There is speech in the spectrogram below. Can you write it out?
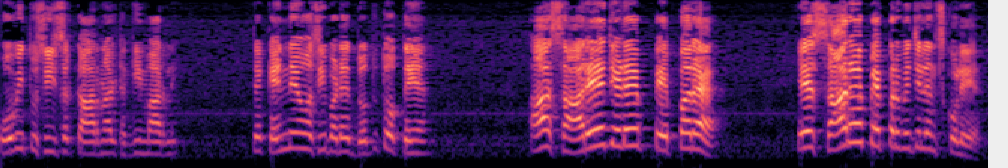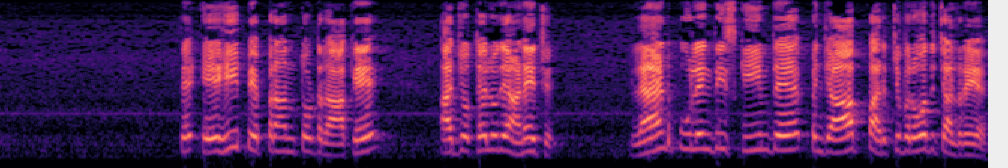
ਉਹ ਵੀ ਤੁਸੀਂ ਸਰਕਾਰ ਨਾਲ ਠੱਗੀ ਮਾਰ ਲਈ। ਤੇ ਕਹਿੰਦੇ ਹੋ ਅਸੀਂ ਬੜੇ ਦੁੱਧ ਧੋਤੇ ਆ। ਆ ਸਾਰੇ ਜਿਹੜੇ ਪੇਪਰ ਹੈ, ਇਹ ਸਾਰੇ ਪੇਪਰ ਵਿਜੀਲੈਂਸ ਕੋਲੇ ਹੈ ਤੇ ਇਹੀ ਪੇਪਰਾਂ ਤੋਂ ਡਰਾ ਕੇ ਅੱਜ ਉੱਥੇ ਲੁਧਿਆਣੇ 'ਚ ਲੈਂਡ ਪੂਲਿੰਗ ਦੀ ਸਕੀਮ ਦੇ ਪੰਜਾਬ ਭਰ 'ਚ ਵਿਰੋਧ ਚੱਲ ਰਿਹਾ ਹੈ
